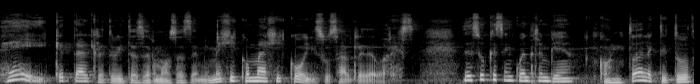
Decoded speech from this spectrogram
Hey, ¿qué tal criaturitas hermosas de mi México mágico y sus alrededores? Deseo que se encuentren bien, con toda la actitud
